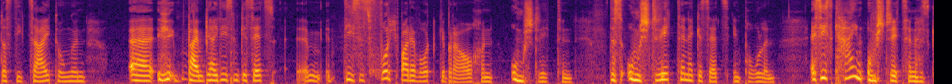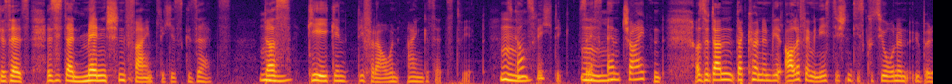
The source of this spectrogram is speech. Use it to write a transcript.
dass die Zeitungen äh, bei, bei diesem Gesetz ähm, dieses furchtbare Wort gebrauchen, umstritten. Das umstrittene Gesetz in Polen. Es ist kein umstrittenes Gesetz, es ist ein menschenfeindliches Gesetz, das gegen die Frauen eingesetzt wird. Das ist ganz wichtig, das ist entscheidend. Also dann, da können wir alle feministischen Diskussionen über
